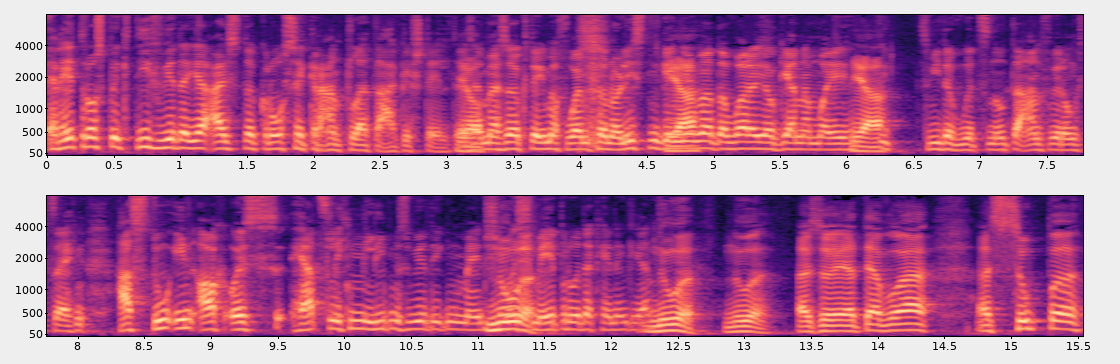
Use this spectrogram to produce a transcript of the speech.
retrospektiv wird er ja als der große Grantler dargestellt. Also ja. man sagt ja immer vor dem Journalisten gegenüber, ja. da war er ja gerne mal ja. die Zwiderwurzen unter Anführungszeichen. Hast du ihn auch als herzlichen, liebenswürdigen Menschen, nur, als Schmähbruder kennengelernt? Nur, nur. Also er, der war ein super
